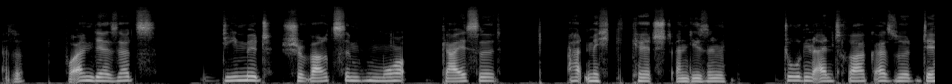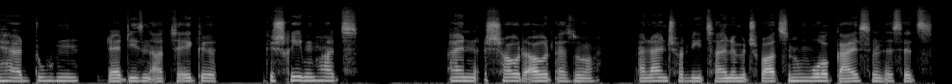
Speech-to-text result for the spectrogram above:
Also vor allem der Satz, die mit schwarzem Humor geißelt, hat mich gecatcht an diesem Duden-Eintrag. Also der Herr Duden, der diesen Artikel geschrieben hat, ein Shoutout, also allein schon die Zeile mit schwarzem Humor geißeln ist jetzt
